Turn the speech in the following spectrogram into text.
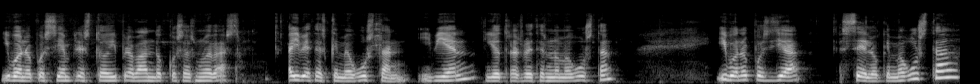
y bueno, pues siempre estoy probando cosas nuevas. Hay veces que me gustan y bien y otras veces no me gustan. Y bueno, pues ya sé lo que me gusta,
